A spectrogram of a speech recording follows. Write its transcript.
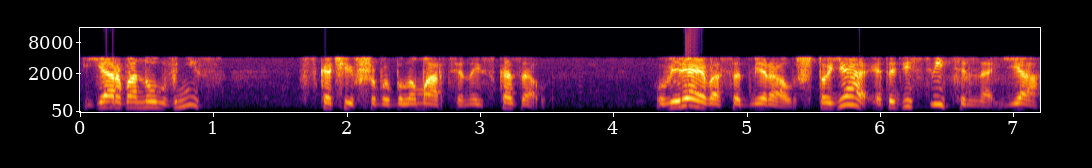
Я рванул вниз, вскочившего было Мартина, и сказал, «Уверяю вас, адмирал, что я — это действительно я,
